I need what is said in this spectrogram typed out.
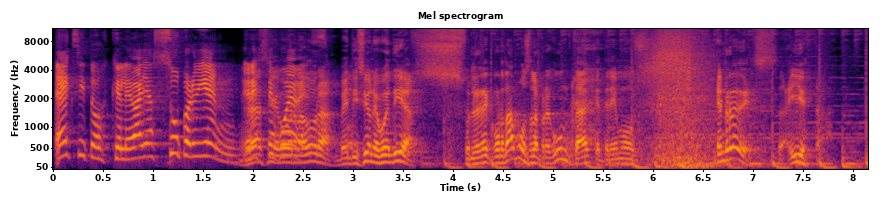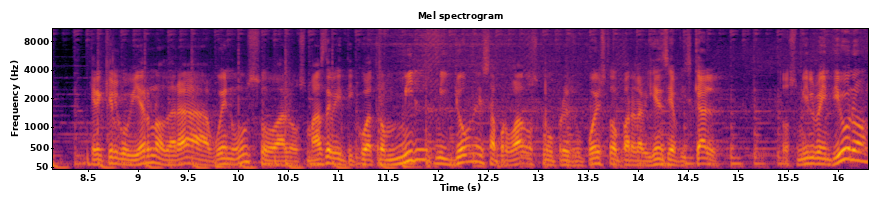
Éxitos, que le vaya súper bien en Gracias, este jueves. gobernadora. Bendiciones, buen día. Le recordamos la pregunta que tenemos en redes. Ahí está. ¿Cree que el gobierno dará buen uso a los más de 24 mil millones aprobados como presupuesto para la vigencia fiscal 2021?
